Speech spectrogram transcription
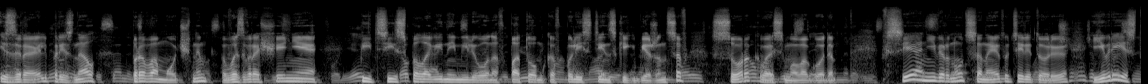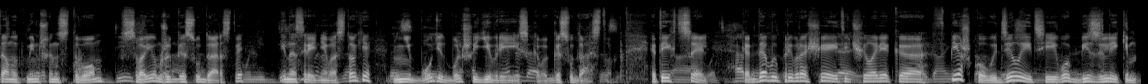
Израиль признал правомочным возвращение пяти с половиной миллионов потомков палестинских беженцев с 48 года. Все они вернутся на эту территорию, евреи станут меньшинством в своем же государстве, и на Среднем Востоке не будет больше еврейского государства. Это их цель. Когда вы превращаете человека в пешку, вы делаете его безликим.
